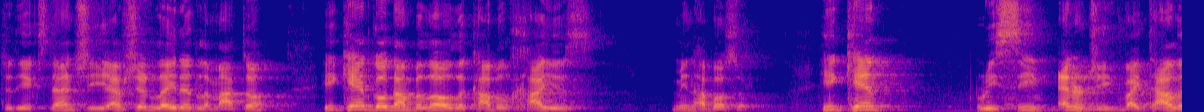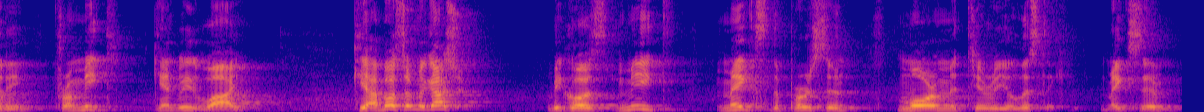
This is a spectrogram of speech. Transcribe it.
to the extent she efsher lated lamato, he can't go down below lekabel chayis min habosar. He can't receive energy, vitality from meat. Can't read. Why? Because meat makes the person more materialistic, makes him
